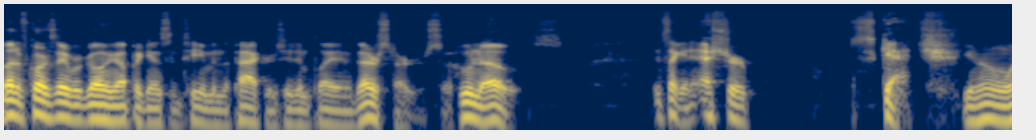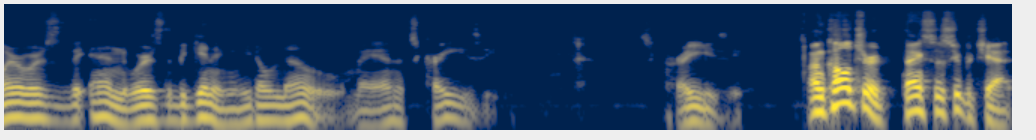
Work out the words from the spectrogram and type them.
But of course, they were going up against a team in the Packers who didn't play any of their starters. So who knows? It's like an Escher sketch. You know, where was the end? Where's the beginning? We don't know, man. It's crazy. It's crazy. Uncultured, thanks to super chat.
